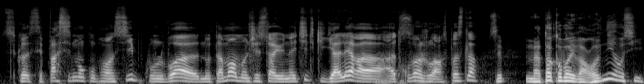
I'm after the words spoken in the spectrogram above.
c'est facilement compréhensible qu'on le voit, euh, notamment à Manchester United, qui galère à, à trouver un joueur à ce poste-là. Attends comment il va revenir aussi?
